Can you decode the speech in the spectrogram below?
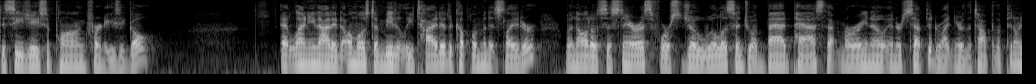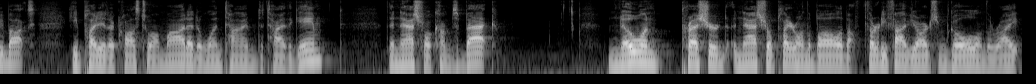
to CJ Sapong for an easy goal. Atlanta United almost immediately tied it a couple of minutes later. Ronaldo Cisneros forced Joe Willis into a bad pass that Moreno intercepted right near the top of the penalty box. He played it across to Almada to one time to tie the game. Then Nashville comes back. No one pressured a Nashville player on the ball about 35 yards from goal on the right.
